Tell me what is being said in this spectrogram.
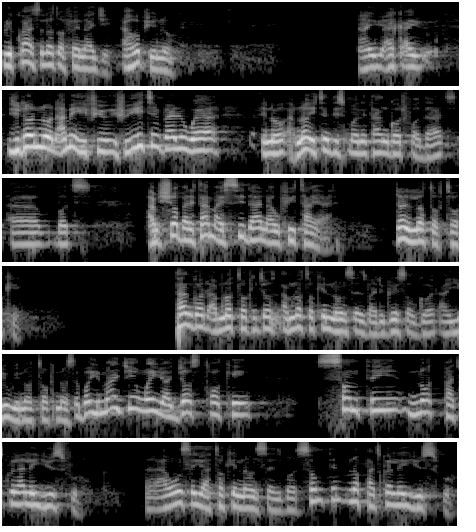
requires a lot of energy. I hope you know. And you, I, you don't know. I mean, if you if you're eating very well, you know, I'm not eating this morning. Thank God for that. Uh, but I'm sure by the time I sit down, I will feel tired. Done a lot of talking. Thank God I'm not talking just I'm not talking nonsense by the grace of God, and you will not talk nonsense. But imagine when you are just talking something not particularly useful. Uh, I won't say you are talking nonsense, but something not particularly useful.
